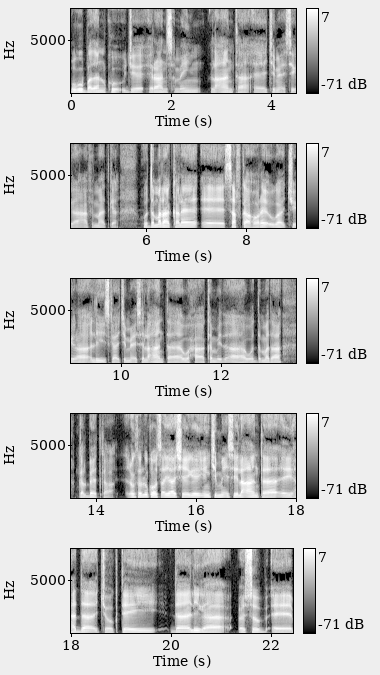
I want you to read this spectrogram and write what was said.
ugu badan ku jiraan sameyn la'aanta ee jimicsiga caafimaadka waddamada kale ee safka hore uga jira liiska jimicsi la'aanta waxaa ka mid ah waddamada galbeedka. Dor lucos ayaa sheegay in jimicsi la'aanta ay hadda joogtay daaliga cusub ee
